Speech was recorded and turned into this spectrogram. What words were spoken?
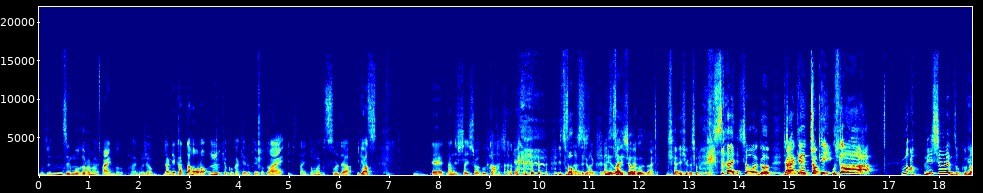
もう全然わからない、はい。なんだろう、はい、行きましょう。じゃんけん勝った方のうん。曲かけるということで、はい。い、きたいと思います。それではいきます。えー、なんで最初はグーからでしたっけ？いつも何でしたっけ？いや最初はグーだじゃあ行きましょう。最初はグー。じゃんけんチョキ嘘うわ2週連続だ、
